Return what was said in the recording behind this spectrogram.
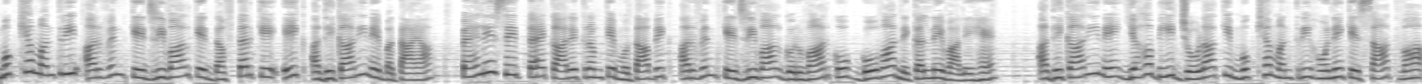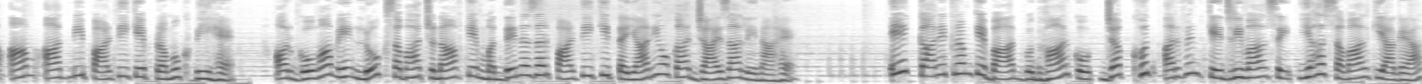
मुख्यमंत्री अरविंद केजरीवाल के दफ्तर के एक अधिकारी ने बताया, पहले से तय कार्यक्रम के मुताबिक अरविंद केजरीवाल गुरुवार को गोवा निकलने वाले हैं। अधिकारी ने यह भी जोड़ा कि मुख्यमंत्री होने के साथ वह आम आदमी पार्टी के प्रमुख भी हैं और गोवा में लोकसभा चुनाव के मद्देनजर पार्टी की तैयारियों का जायजा लेना है। एक कार्यक्रम के बाद बुधवार को जब खुद अरविंद केजरीवाल से यह सवाल किया गया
